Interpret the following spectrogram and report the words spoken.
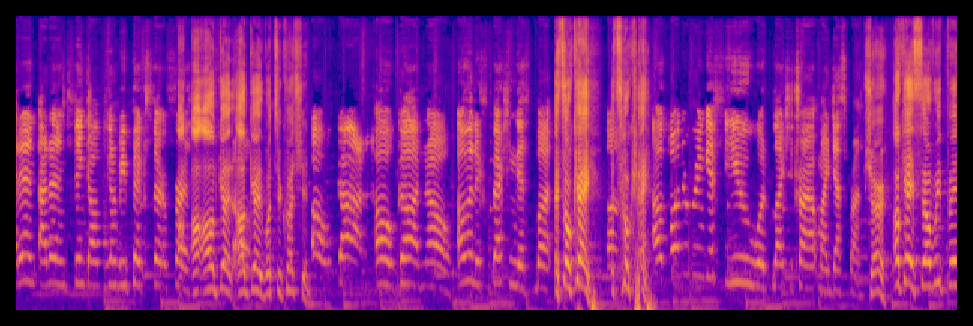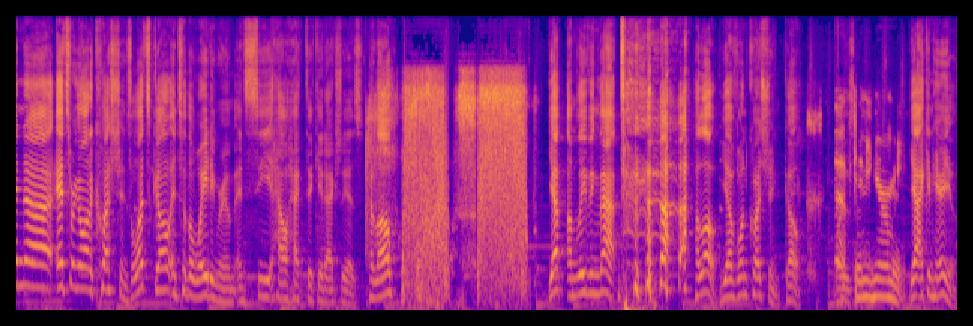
I didn't. I didn't think I was gonna be picked third first. All, all good. All good. What's your question? Oh God! Oh God! No! I wasn't expecting this, but It's okay. Um, It's okay. I was wondering if you would like to try out my death run. Sure. Okay, so we've been uh, answering a lot of questions. Let's go into the waiting room and see how hectic it actually is. Hello? Yep, I'm leaving that. Hello, you have one question. Go. can you hear me? Yeah, I can hear you.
